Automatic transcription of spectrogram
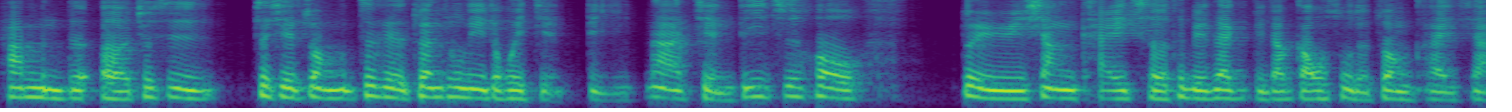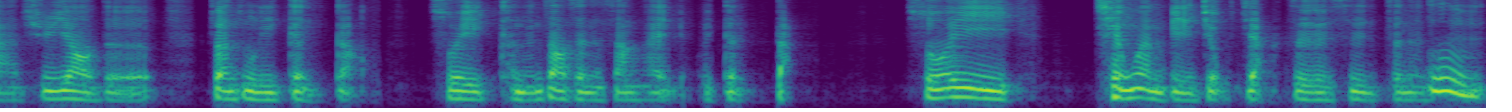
他们的呃，就是这些状，这个专注力都会减低。那减低之后，对于像开车，特别在比较高速的状态下，需要的专注力更高，所以可能造成的伤害也会更大。所以千万别酒驾，这个是真的是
